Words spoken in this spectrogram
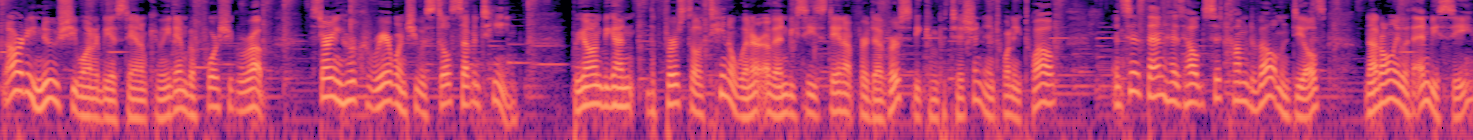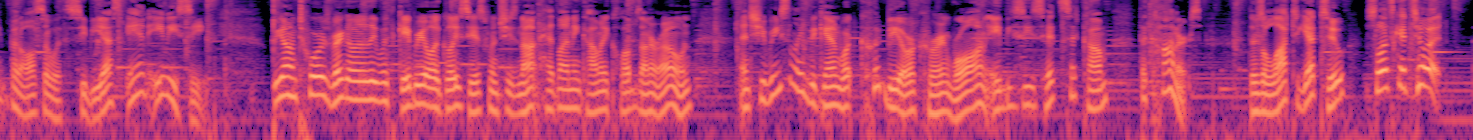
and already knew she wanted to be a stand up comedian before she grew up, starting her career when she was still 17. Brillon began the first Latino winner of NBC's Stand Up for Diversity competition in 2012, and since then has held sitcom development deals not only with NBC, but also with CBS and ABC. Brillon tours regularly with Gabriel Iglesias when she's not headlining comedy clubs on her own, and she recently began what could be a recurring role on ABC's hit sitcom, The Conners. There's a lot to get to, so let's get to it!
